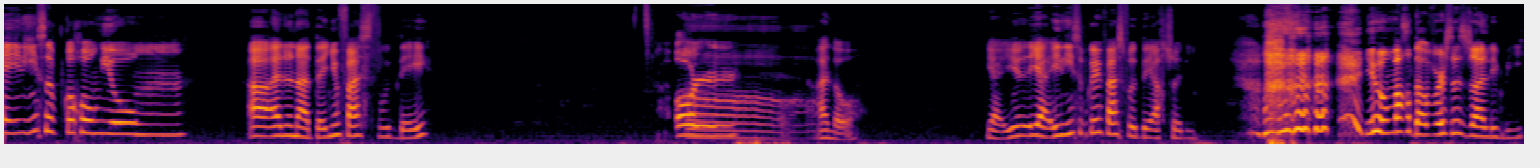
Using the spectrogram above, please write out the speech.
eh, iniisip ko kung yung, ah, ano natin, yung fast food day. Or, Ah. ano. Yeah, y- yeah, iniisip ko yung fast food day actually. yung McDo versus Jollibee.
